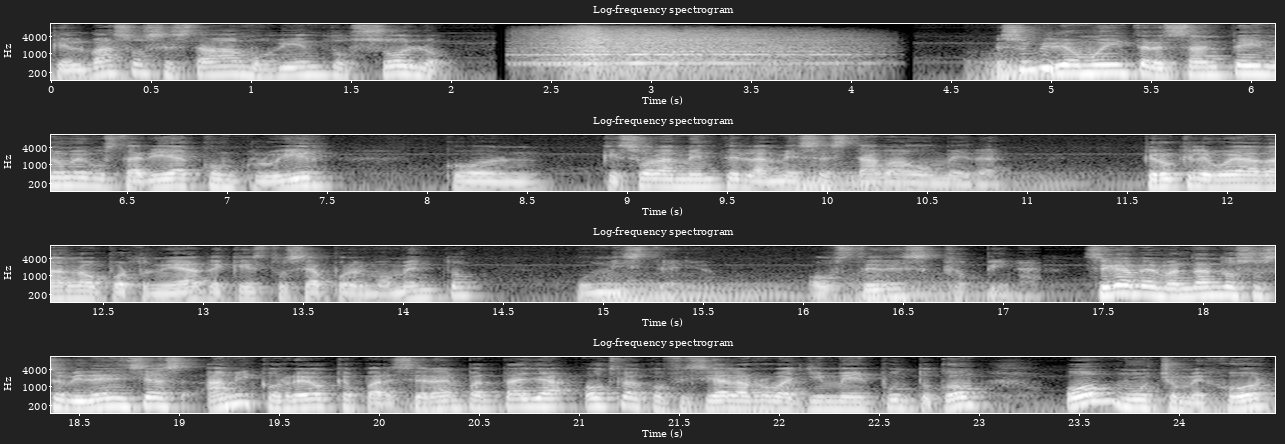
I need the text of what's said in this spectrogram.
que el vaso se estaba moviendo solo. Es un video muy interesante y no me gustaría concluir con que solamente la mesa estaba húmeda. Creo que le voy a dar la oportunidad de que esto sea por el momento un misterio. ¿O ustedes qué opinan? Síganme mandando sus evidencias a mi correo que aparecerá en pantalla oxlacoficial.gmail.com o mucho mejor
